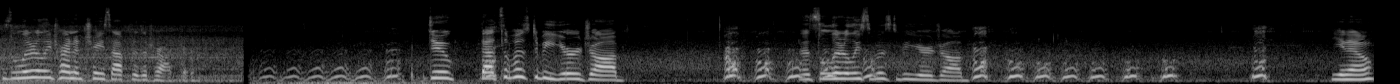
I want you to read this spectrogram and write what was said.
He's literally trying to chase after the tractor. Duke, that's supposed to be your job. That's literally supposed to be your job. You know?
